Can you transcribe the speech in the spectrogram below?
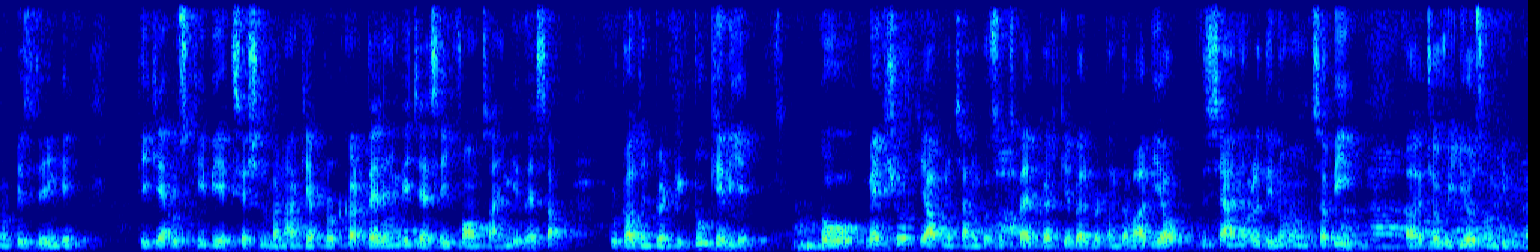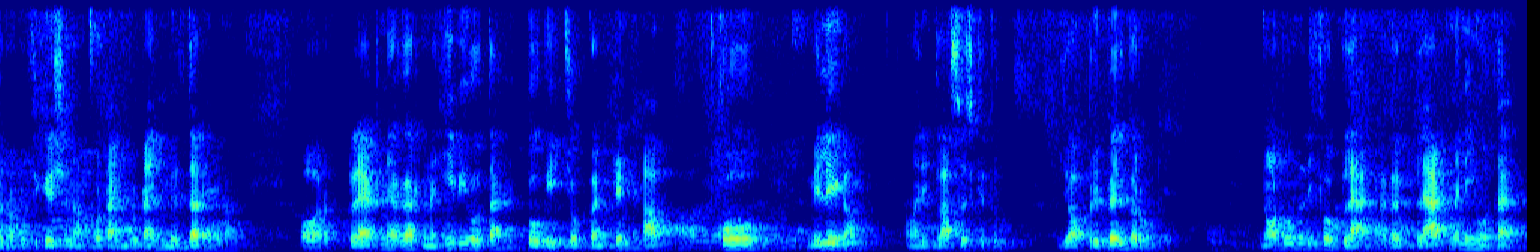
नोटिस देंगे, ठीक है? उसकी भी एक सेशन बना के अपलोड करते रहेंगे, जैसे ही फॉर्म्स आएँगे वैसा 2022 के लिए। तो मेक श्योर sure कि आपने चैनल को सब्सक्राइब करके बेल बटन दबा दिया हो, जिससे आने वाले दिनों में उन सभी जो वीडियोस होंगी, उनका नोटिफिकेशन आपको टाइम टू टाइम मिलता रहेगा। और क्लैट में अगर नहीं भी होता है तो भी जो कंटेंट आपको मिलेगा हमारी क्लासेस के थ्रू जो आप प्रिपेयर करोगे नॉट ओनली फॉर क्लैट अगर क्लैट में नहीं होता है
